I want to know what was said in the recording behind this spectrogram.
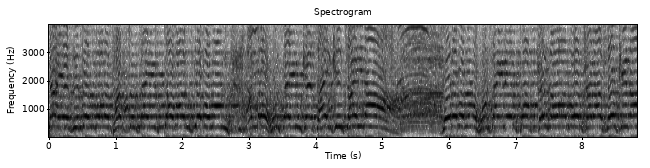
না এজিদের দলে থাকতে চাই, একটু আওয়াজ দিয়ে বলুন, আমরা হুসাইনকে চাই কি চাই না? জোরে বলুন, হুসাইনের পক্ষে যাওয়ার দরকার আছে কিনা?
